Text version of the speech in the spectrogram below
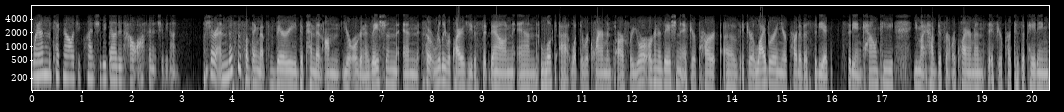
when the technology plan should be done and how often it should be done? Sure, and this is something that's very dependent on your organization, and so it really requires you to sit down and look at what the requirements are for your organization. If you're part of, if you're a library and you're part of a city city and county. You might have different requirements. If you're participating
